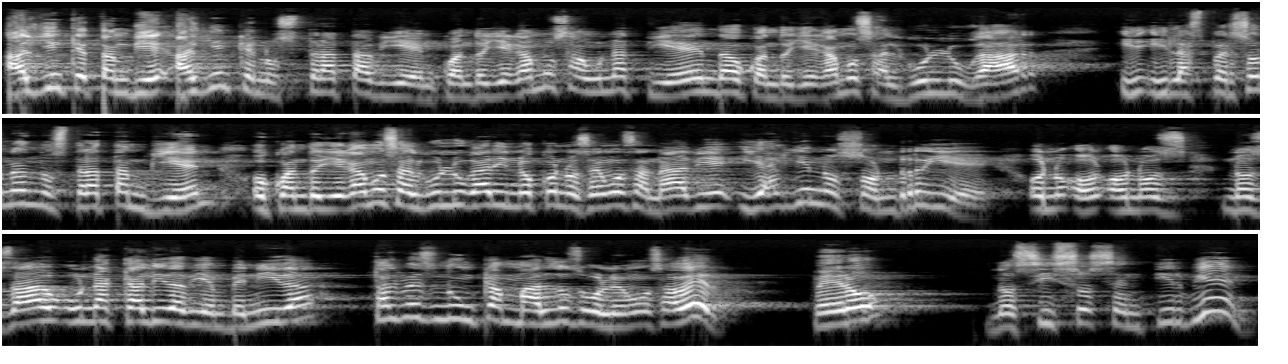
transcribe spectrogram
Alguien que también, alguien que nos trata bien, cuando llegamos a una tienda o cuando llegamos a algún lugar y, las personas nos tratan bien, o cuando llegamos a algún lugar y no conocemos a nadie y alguien nos sonríe o, nos, nos da una cálida bienvenida, tal vez nunca más los volvemos a ver, pero nos hizo sentir bien.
